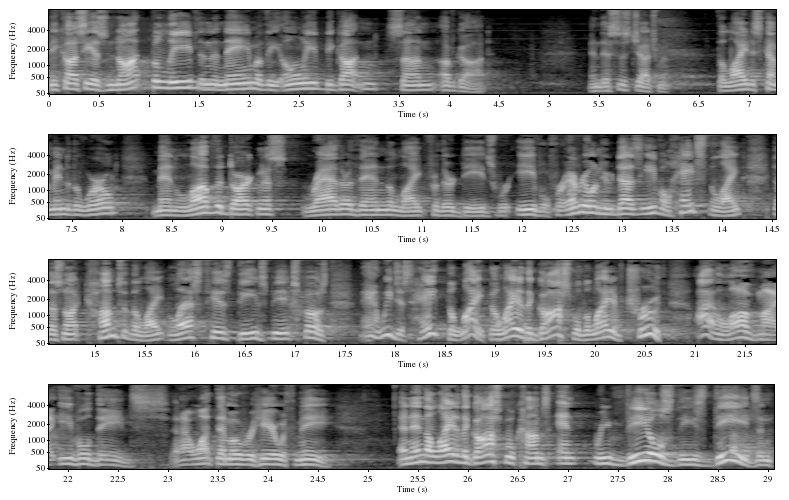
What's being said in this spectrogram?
because he has not believed in the name of the only begotten Son of God. And this is judgment. The light has come into the world. Men love the darkness rather than the light, for their deeds were evil. For everyone who does evil hates the light, does not come to the light, lest his deeds be exposed. Man, we just hate the light, the light of the gospel, the light of truth. I love my evil deeds, and I want them over here with me. And then the light of the gospel comes and reveals these deeds. And,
